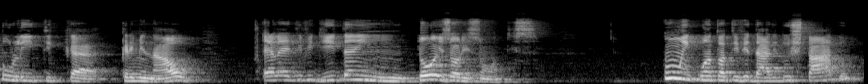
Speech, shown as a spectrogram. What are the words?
política criminal ela é dividida em dois horizontes um enquanto atividade do Estado,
